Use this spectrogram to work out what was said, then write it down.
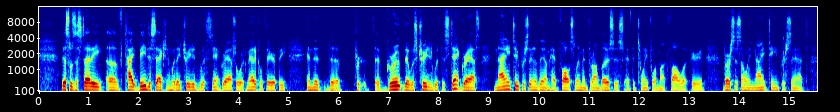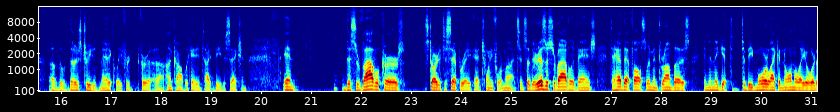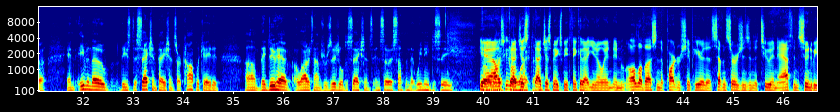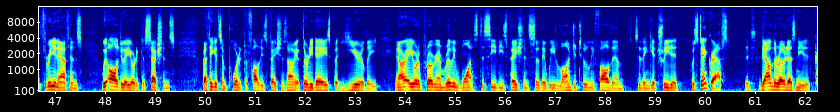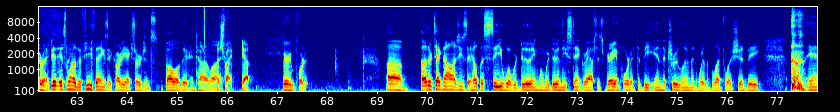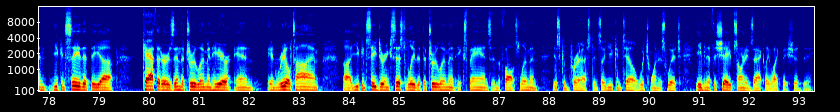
This was a study of type B dissection where they treated with stent grafts or with medical therapy, and the, the the group that was treated with the stent grafts, 92% of them had false lumen thrombosis at the 24 month follow up period versus only 19% of the, those treated medically for, for uh, uncomplicated type B dissection. And the survival curves started to separate at 24 months. And so there is a survival advantage to have that false lumen thrombose, and then they get to, be more like a normal aorta. And even though these dissection patients are complicated, um, they do have a lot of times residual dissections, and so it's something that we need to see yeah, life, that just that just makes me think of that, you know, and, and all of us in the partnership here, the seven surgeons and the two in Athens, soon to be three in Athens, we all do aortic dissections. But I think it's important to follow these patients not only at 30 days, but yearly. And our aortic program really wants to see these patients so that we longitudinally follow them so they can get treated with stent grafts it's down the road as needed. Correct. It, it's one of the few things that cardiac surgeons follow their entire life. That's right. Yeah. Very important. Um, other technologies that help us see what we're doing when we're doing these stent grafts. It's very important to be in the true lumen where the blood flow should be. and you can see that the uh, catheter is in the true lumen here, and in real time, uh, you can see during systole that the true lumen expands and the false lumen is compressed. And so you can tell which one is which, even if the shapes aren't exactly like they should be.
